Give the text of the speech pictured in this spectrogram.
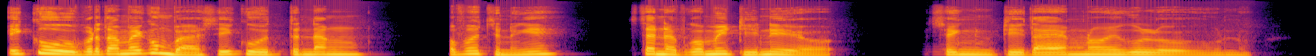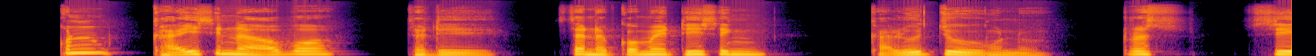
Iku pertama iku bahas iku tentang apa jenenge? Stand up comedy ini yo. Sing ditayangno iku lho ngono. Kan gak isin lah apa? Jadi stand up comedy sing gak lucu ngono. Terus si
